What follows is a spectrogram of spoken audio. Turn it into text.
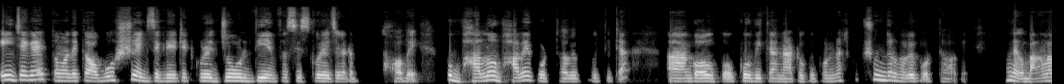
এই জায়গায় তোমাদেরকে অবশ্যই এক্সাগ্রেটেড করে জোর দিয়ে এমফাসিস করে এই জায়গাটা হবে। খুব ভালোভাবে পড়তে হবে প্রতিটা গল্প, কবিতা, নাটক, উপন্যাস খুব সুন্দরভাবে পড়তে হবে। দেখো, বাংলা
